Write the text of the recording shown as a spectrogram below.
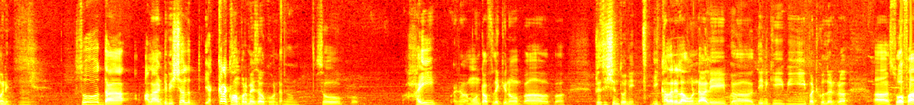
అని. సో దా అలాంటి విషయాలు ఎక్కడ కాంప్రమైజ్ అవ్వకుండా. So high amount of like you know ప్రిసిషన్తో ఈ కలర్ ఇలా ఉండాలి? దీనికి ఈ పర్టికులర్ సోఫా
